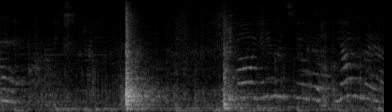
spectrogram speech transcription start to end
Evet. Eyvah yine kaçıyor. Gel buraya.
